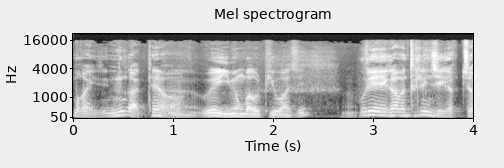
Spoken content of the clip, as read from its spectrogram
뭐가 있는 것 같아요. 예. 왜 이명박을 비호하지? 우리 얘기하면 틀린 적이 없죠.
